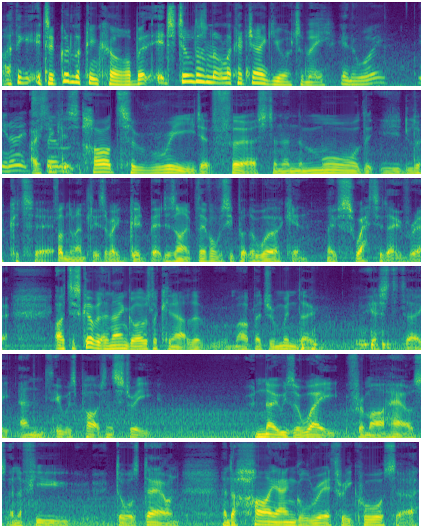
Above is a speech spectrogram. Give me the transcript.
I think it's a good-looking car, but it still doesn't look like a Jaguar to me, in a way. You know, it's. I think um, it's hard to read at first, and then the more that you look at it, fundamentally it's a very good bit of design. They've obviously put the work in, they've sweated over it. I discovered an angle I was looking out of the, our bedroom window yesterday, and it was parked in the street, nose away from our house and a few doors down, and a high angle rear three quarter.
